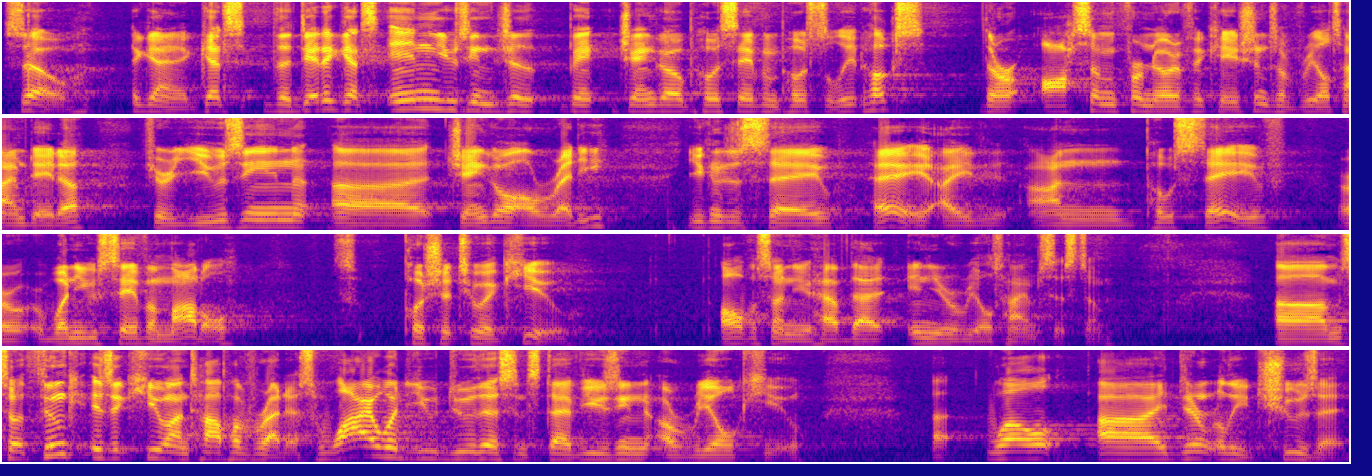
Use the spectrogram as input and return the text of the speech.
So again, it gets, the data gets in using Django post save and post delete hooks. They're awesome for notifications of real-time data. If you're using uh, Django already, you can just say, hey, I, on post save, or when you save a model, push it to a queue. All of a sudden you have that in your real-time system. Um, so Thoonk is a queue on top of Redis. Why would you do this instead of using a real queue? Uh, well, I didn't really choose it.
